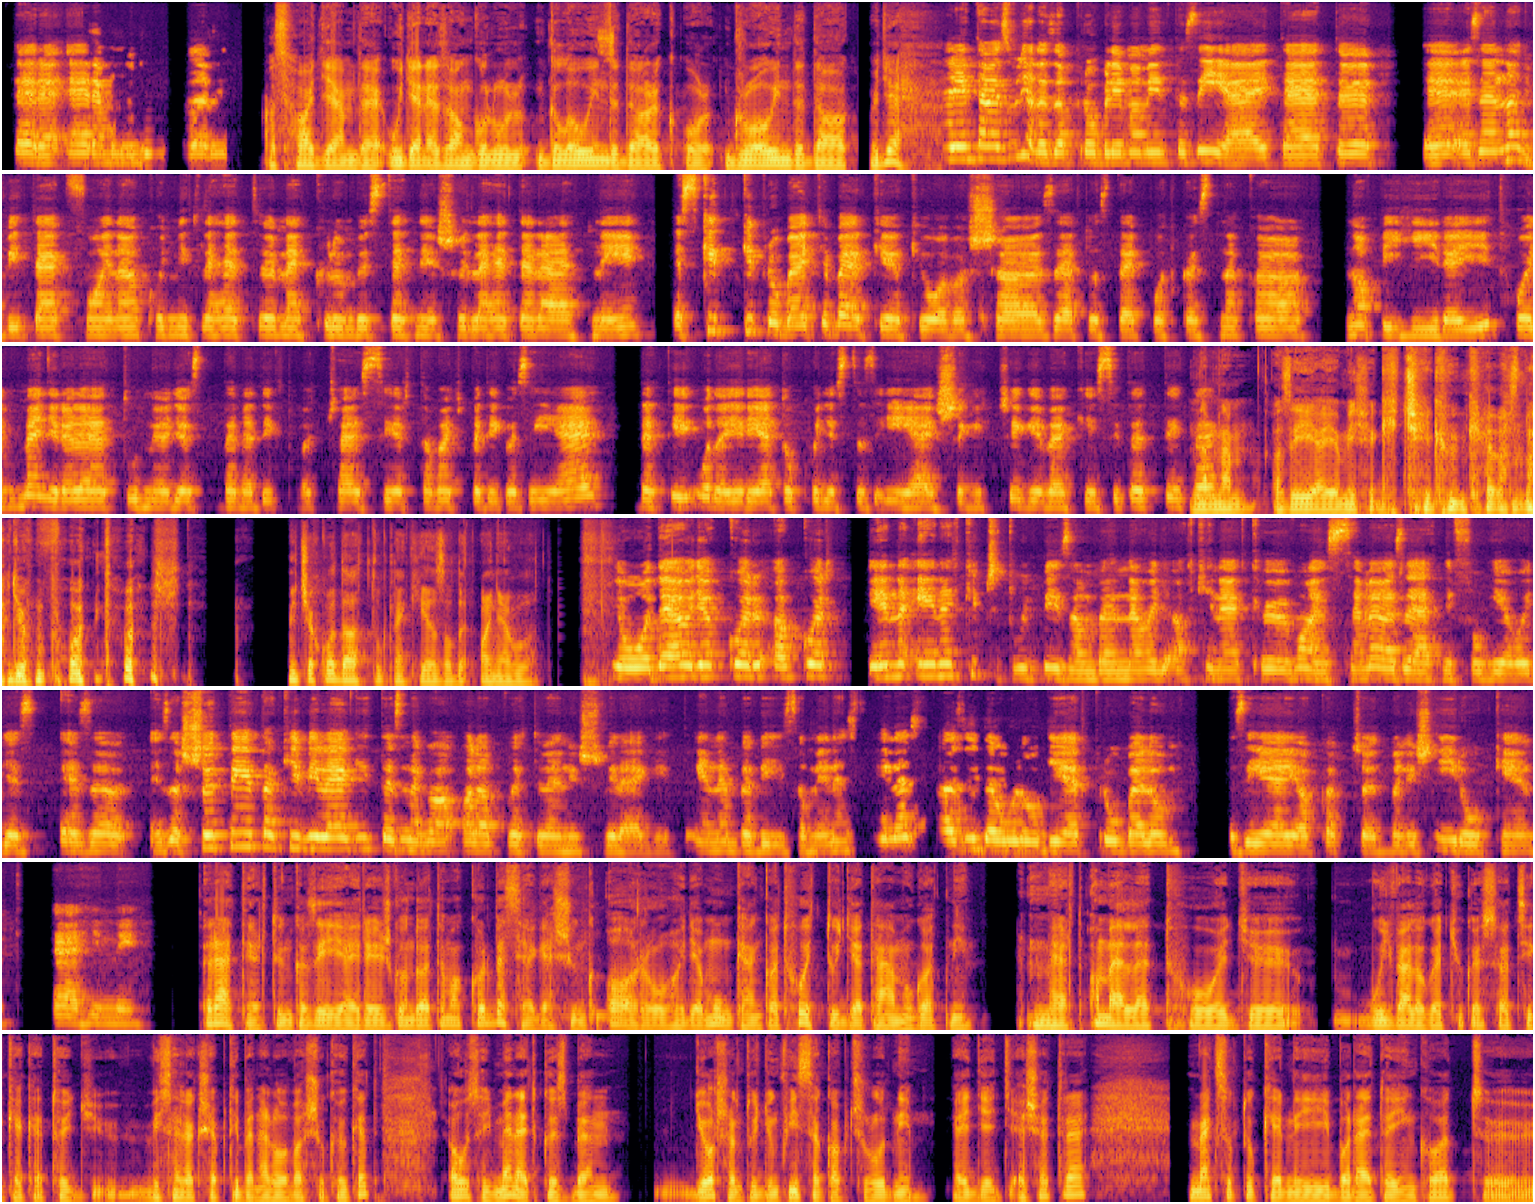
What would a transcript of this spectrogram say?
Erre, erre mondjuk valamit. Az hagyjám, de ugyanez angolul glow in the dark, or grow in the dark, ugye? Szerintem ez ugyanaz a probléma, mint az AI, tehát ezen nagy viták folynak, hogy mit lehet megkülönböztetni, és hogy lehet-e látni. Ezt kipróbálja bárki, aki olvassa az Ertosztály podcastnak a napi híreit, hogy mennyire lehet tudni, hogy ezt Benedikt vagy Charles írta, vagy pedig az AI, de ti odaírjátok, hogy ezt az AI segítségével készítettétek. Nem, nem, az AI a mi segítségünkkel, az nagyon fontos. Mi csak odaadtuk neki az anyagot. Jó, de hogy akkor, akkor én, én egy kicsit úgy bízom benne, hogy akinek van szeme, az látni fogja, hogy ez, ez, a, ez a sötét, aki világít, ez meg a, alapvetően is világít. Én ebbe bízom. Én ezt, én ezt az ideológiát próbálom az ai kapcsolatban is íróként elhinni. Rátértünk az AI-ra, és gondoltam, akkor beszélgessünk arról, hogy a munkánkat hogy tudja támogatni. Mert amellett, hogy úgy válogatjuk össze a cikkeket, hogy viszonylag septiben elolvassuk őket, ahhoz, hogy menet közben gyorsan tudjunk visszakapcsolódni egy-egy esetre, meg szoktuk kérni barátainkat,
